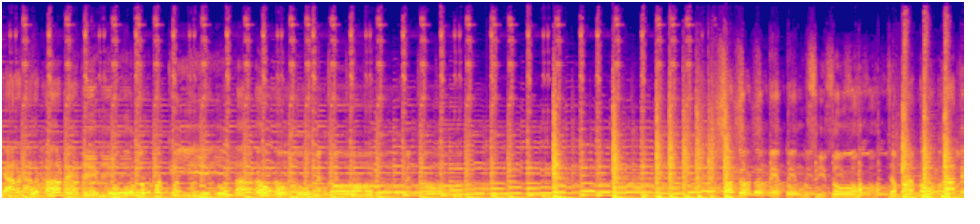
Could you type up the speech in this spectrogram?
યાર ગોલાડની મૂલ પકી ગોલાડો મૂમ થો સંગત મેં તું સીધો જમાનો કાલે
